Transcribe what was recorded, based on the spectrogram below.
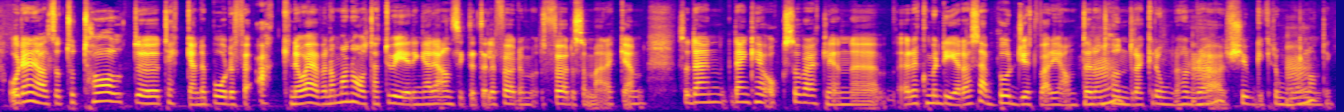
Och den är alltså totalt eh, täckande både för akne och även om man har tatueringar i ansiktet eller föde, födelsemärken. Så den, den kan jag också verkligen eh, rekommendera så här budgetvarianter runt 100 kronor, 120 kronor eller någonting.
